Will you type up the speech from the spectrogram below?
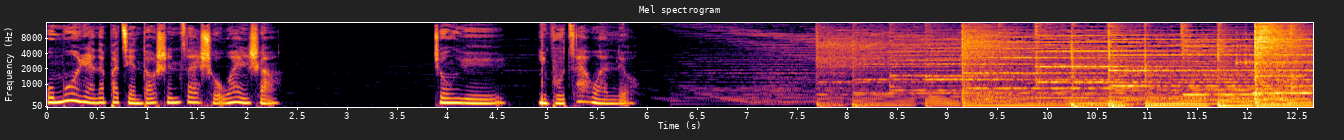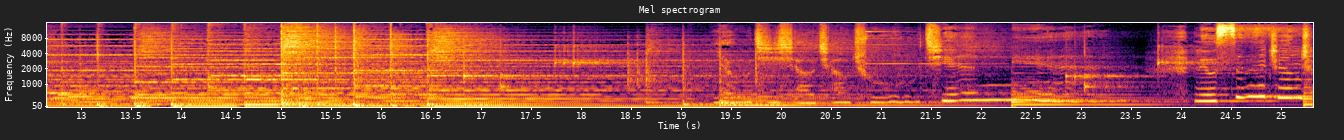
我漠然的把剪刀伸在手腕上。终于。你不再挽留。有几小桥初见面，柳丝正长，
